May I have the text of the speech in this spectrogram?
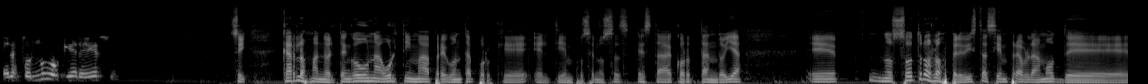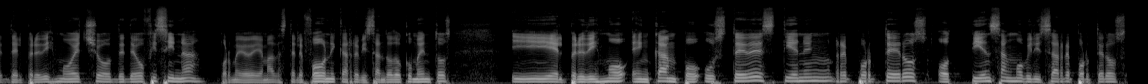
El estornudo quiere eso. Sí, Carlos Manuel, tengo una última pregunta porque el tiempo se nos está cortando ya. Eh, nosotros los periodistas siempre hablamos de, del periodismo hecho desde oficina, por medio de llamadas telefónicas, revisando documentos, y el periodismo en campo. ¿Ustedes tienen reporteros o piensan movilizar reporteros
